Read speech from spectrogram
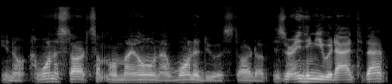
you know, I want to start something on my own. I want to do a startup. Is there anything you would add to that?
